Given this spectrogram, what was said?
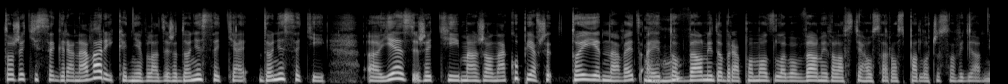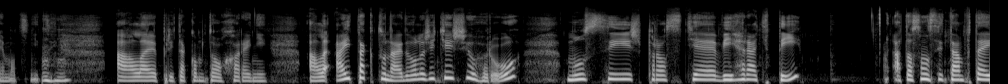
To, že ti segra navarí, keď nevládze, že donese, ťa, donese ti uh, jesť, že ti manžel nakúpia, všet, to je jedna vec a mm-hmm. je to mhm. veľmi dobrá pomoc, lebo veľmi veľa vzťahov sa rozpadlo, čo som videla v nemocnici. Mm-hmm. Ale pri takomto ochorení. Ale aj tak tú najdôležitejšiu hru musíš proste vyhrať ty, a to som si tam v tej,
